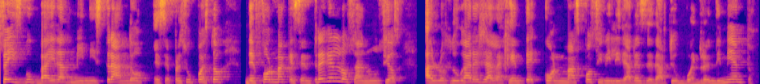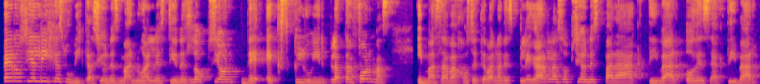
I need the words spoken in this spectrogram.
Facebook va a ir administrando ese presupuesto de forma que se entreguen los anuncios a los lugares y a la gente con más posibilidades de darte un buen rendimiento. Pero si eliges ubicaciones manuales, tienes la opción de excluir plataformas y más abajo se te van a desplegar las opciones para activar o desactivar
